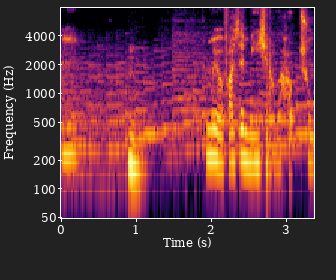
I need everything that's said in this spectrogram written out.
嗯，嗯他们有发现冥想的好处，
